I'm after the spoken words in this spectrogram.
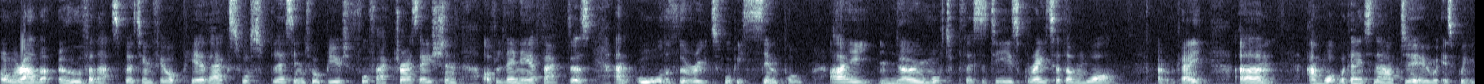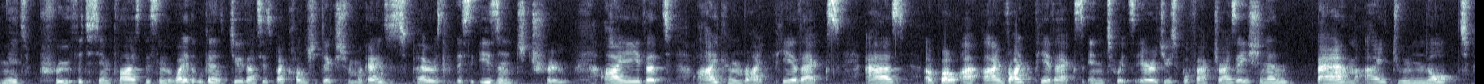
or rather over that splitting field, p of x will split into a beautiful factorization of linear factors, and all of the roots will be simple, i.e. no multiplicity is greater than 1. Okay? Um, and what we're going to now do is we need to prove that it implies this, and the way that we're going to do that is by contradiction. We're going to suppose that this isn't true, i.e. that I can write p of x as, uh, well, I, I write p of x into its irreducible factorization, and bam, I do not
